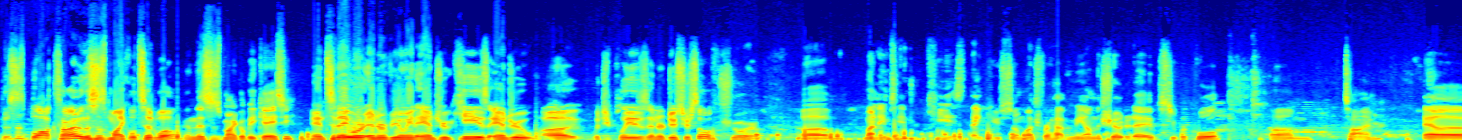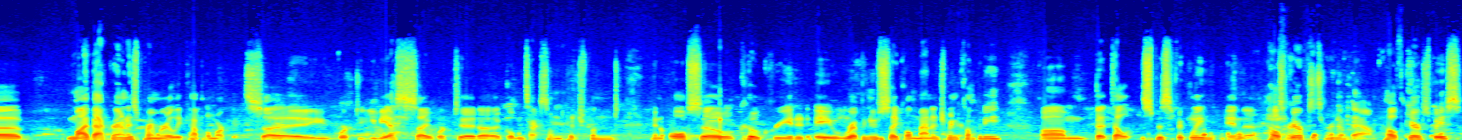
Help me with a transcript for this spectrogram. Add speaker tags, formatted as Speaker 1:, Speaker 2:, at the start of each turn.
Speaker 1: This is Block Time, and this is Michael Tidwell.
Speaker 2: And this is Michael B. Casey.
Speaker 1: And today we're interviewing Andrew Keys. Andrew, uh, would you please introduce yourself?
Speaker 3: Sure. Um, my name's Andrew Keys. Thank you so much for having me on the show today. Super cool um, time. Uh, my background is primarily capital markets. I worked at UBS, I worked at a Goldman Sachs owned hedge fund, and also co created a revenue cycle management company um, that dealt specifically in the healthcare,
Speaker 2: Turn, turn down.
Speaker 3: healthcare space.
